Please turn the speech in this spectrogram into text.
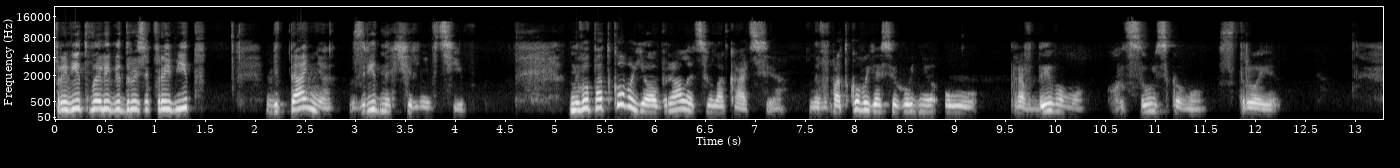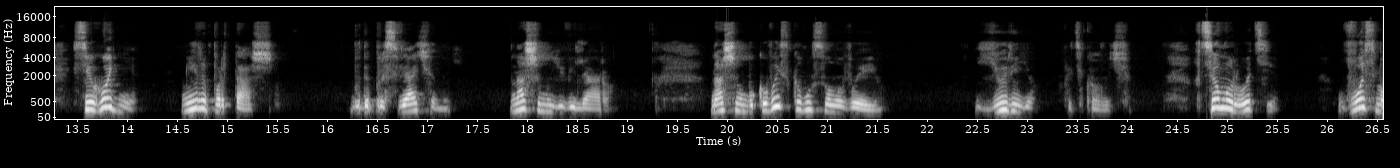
Привіт, мої любі друзі, привіт! Вітання з рідних Чернівців. Не випадково я обрала цю локацію. Не випадково я сьогодні у правдивому гуцульському строї. Сьогодні мій репортаж буде присвячений нашому ювіляру, нашому буковиському соловею Юрію Федьковичу. В цьому році 8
